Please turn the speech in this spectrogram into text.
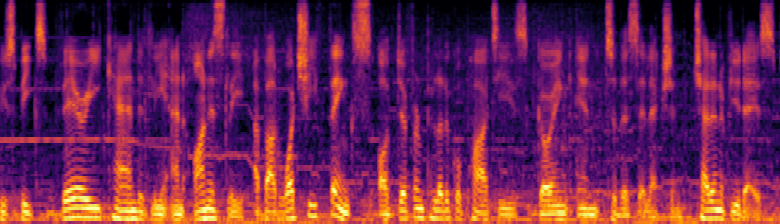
who speaks very candidly and honestly about what she thinks of different political parties going into this election. Chat in a few days.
